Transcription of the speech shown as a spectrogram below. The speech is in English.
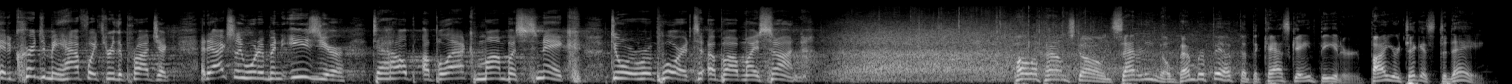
it occurred to me halfway through the project, it actually would have been easier to help a black mamba snake do a report about my son. Paula Poundstone, Saturday, November 5th at the Cascade Theater. Buy your tickets today.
